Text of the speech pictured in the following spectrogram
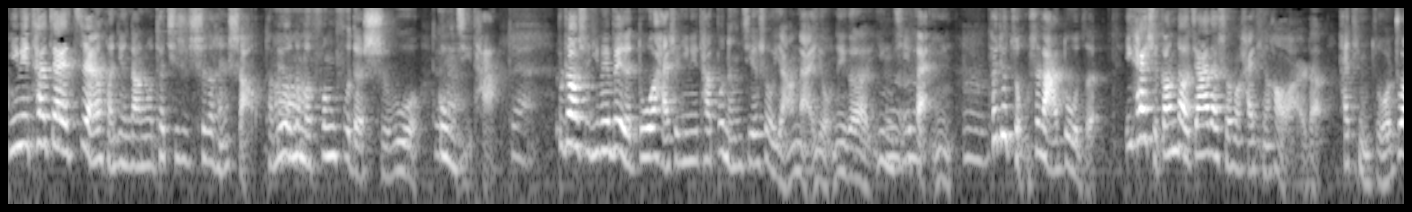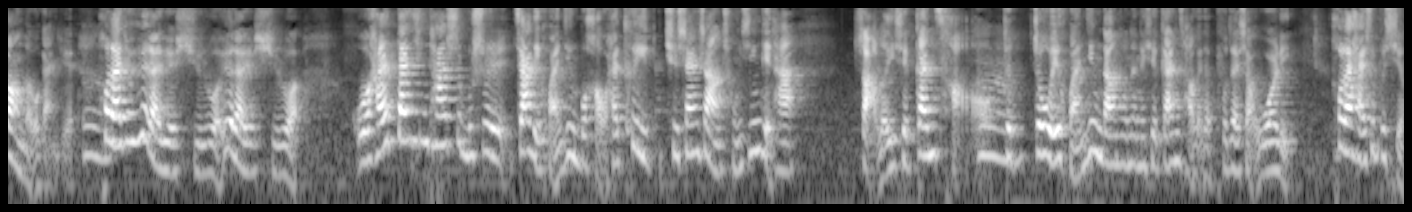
因为它在自然环境当中，它其实吃的很少，它没有那么丰富的食物供给它。对，不知道是因为喂的多，还是因为它不能接受羊奶，有那个应激反应，嗯，它就总是拉肚子。一开始刚到家的时候还挺好玩的，还挺茁壮的，我感觉，后来就越来越虚弱，越来越虚弱。我还担心它是不是家里环境不好，我还特意去山上重新给它找了一些干草，就周围环境当中的那些干草给它铺在小窝里。后来还是不行，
